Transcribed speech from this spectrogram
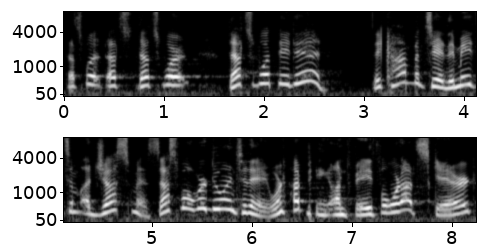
That's what, that's, that's what, that's what they did. They compensated, they made some adjustments. That's what we're doing today. We're not being unfaithful, we're not scared.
